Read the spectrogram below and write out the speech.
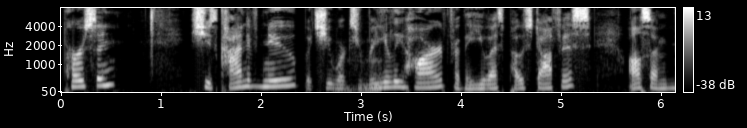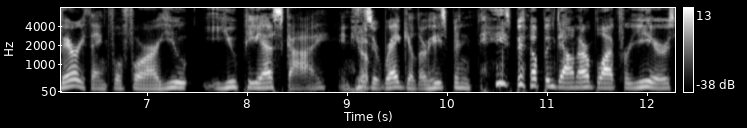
person. She's kind of new, but she works mm-hmm. really hard for the U.S. Post Office. Also, I'm very thankful for our U- UPS guy, and he's Yep. a regular. He's been he's been up and down our block for years,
